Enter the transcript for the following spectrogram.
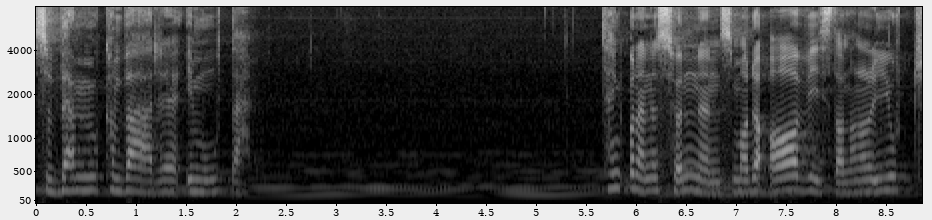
så hvem kan være imot deg? Tenk på denne sønnen som hadde avvist han. Han hadde gjort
